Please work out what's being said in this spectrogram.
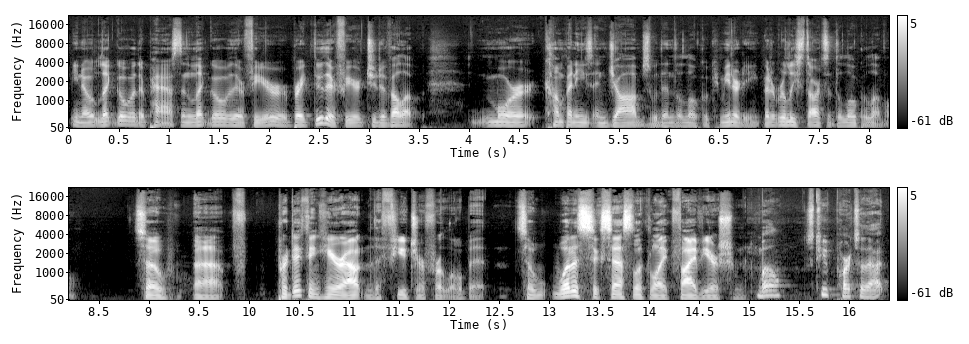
you know let go of their past and let go of their fear or break through their fear to develop more companies and jobs within the local community but it really starts at the local level So, uh, f- predicting here out in the future for a little bit. So, what does success look like five years from now? Well, there's two parts of that.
